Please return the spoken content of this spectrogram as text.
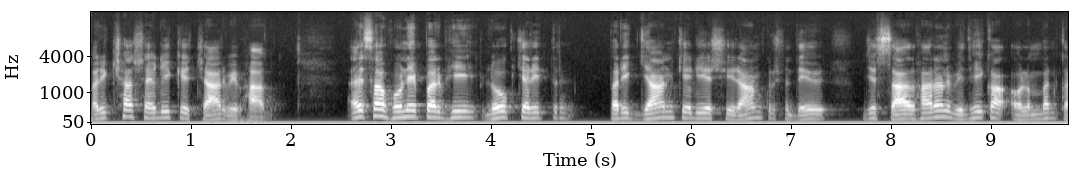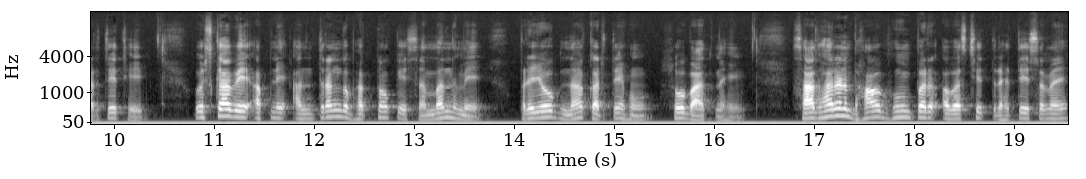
परीक्षा शैली के चार विभाग। ऐसा होने पर भी लोक चरित्र परिज्ञान के लिए श्री रामकृष्ण देव जिस साधारण विधि का अवलंबन करते थे, उसका वे अपने अंतरंग भक्तों के संबंध में प्रयोग न करते हों, सो बात नहीं। साधारण भावभूमि पर अवस्थित रहते समय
